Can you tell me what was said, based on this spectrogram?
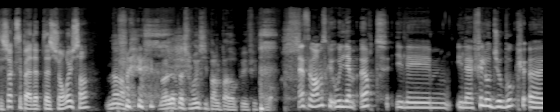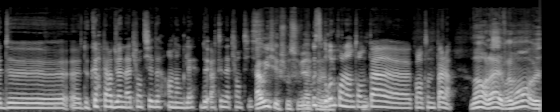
T'es sûr que c'est pas adaptation russe, hein? Non, non. L'adaptation russe, il parle pas non plus, effectivement. Ah, c'est marrant parce que William Hurt, il, est, il a fait l'audiobook euh, de, euh, de Cœur perdu en Atlantide en anglais, de Hurt in Atlantis. Ah oui, je me souviens. Du coup, c'est drôle qu'on l'entende pas, euh, qu'on l'entende pas là. Non, là, vraiment, euh,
